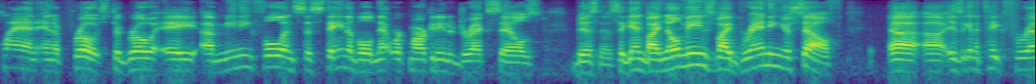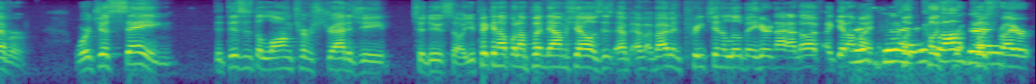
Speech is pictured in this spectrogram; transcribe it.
plan and approach to grow a, a meaningful and sustainable network marketing or direct sales business. Again, by no means by branding yourself uh, uh, is it going to take forever. We're just saying that this is the long-term strategy to do so. You picking up what I'm putting down, Michelle? Is this have, have I been preaching a little bit here tonight? I know if I get on It's my good. Coach, It's all Coach. Coach Fryer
